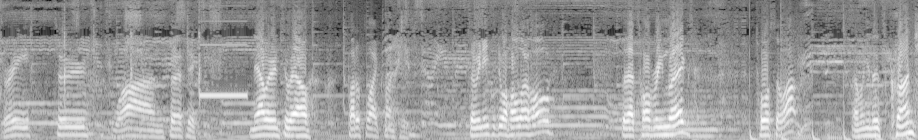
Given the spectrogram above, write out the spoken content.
Three, two, one. Perfect. Now we're into our butterfly crunches. So we need to do a hollow hold. So that's hovering legs, torso up. And we're going to crunch,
